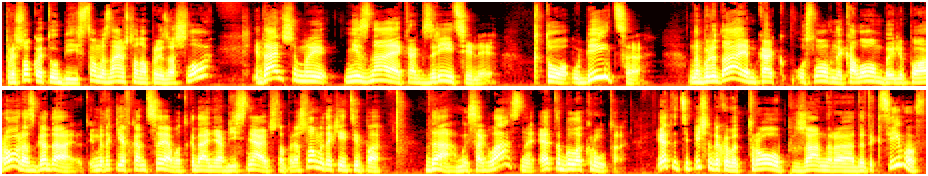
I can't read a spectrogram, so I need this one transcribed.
пришло какое-то убийство, мы знаем, что оно произошло, и дальше мы, не зная, как зрители, кто убийца, наблюдаем, как условный Коломбо или Пуаро разгадают. И мы такие в конце, вот когда они объясняют, что произошло, мы такие типа, да, мы согласны, это было круто. Это типично такой вот троп жанра детективов,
